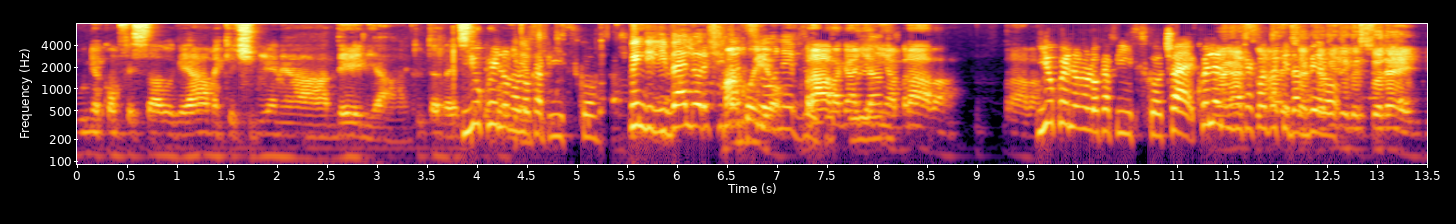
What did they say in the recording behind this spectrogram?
lui mi ha confessato che ama e che ci viene a Delia e tutto il resto. Io quello non lo capisco. Quindi livello recitazione Brava. Gaglia mia, brava. Brava. Io quello non lo capisco, cioè quella è l'unica cosa che Alex ha davvero... capito che Soleil,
